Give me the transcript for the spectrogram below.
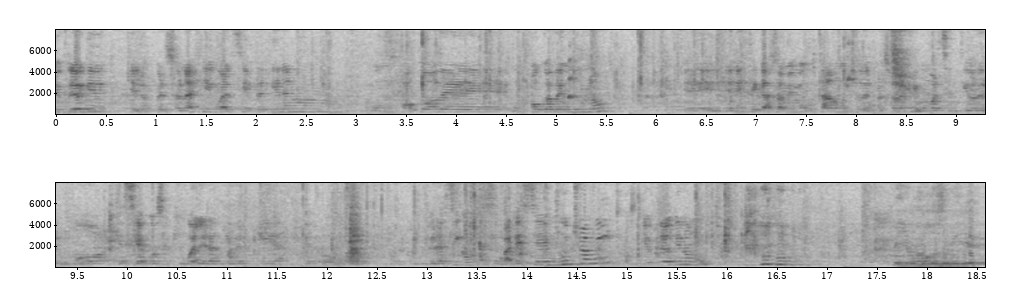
yo creo que, que los personajes igual siempre tienen un, poco de un poco de uno. Eh, en este caso a mí me gustaba mucho del personaje como el sentido del humor, que hacía cosas que igual eran divertidas, pero, pero así como que se parece mucho a mí, yo creo que no mucho. Me llamo José Miguel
